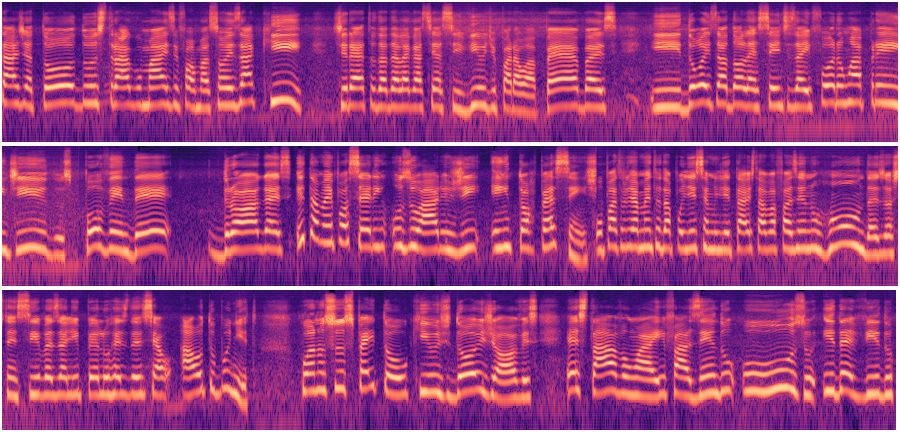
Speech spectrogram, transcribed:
tarde a todos. Trago mais informações aqui, direto da Delegacia Civil de Parauapebas. E dois adolescentes aí foram apreendidos por vender drogas e também por serem usuários de entorpecentes. O patrulhamento da Polícia Militar estava fazendo rondas ostensivas ali pelo residencial Alto Bonito, quando suspeitou que os dois jovens estavam aí fazendo o uso indevido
